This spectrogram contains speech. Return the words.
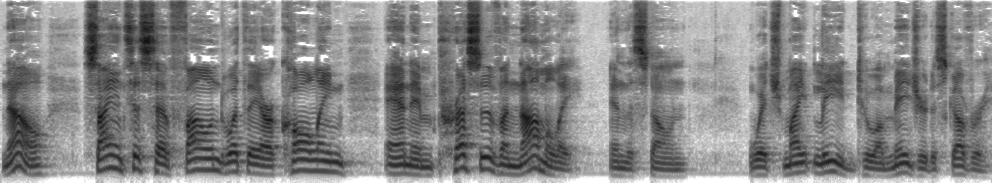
Now, scientists have found what they are calling an impressive anomaly in the stone, which might lead to a major discovery.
